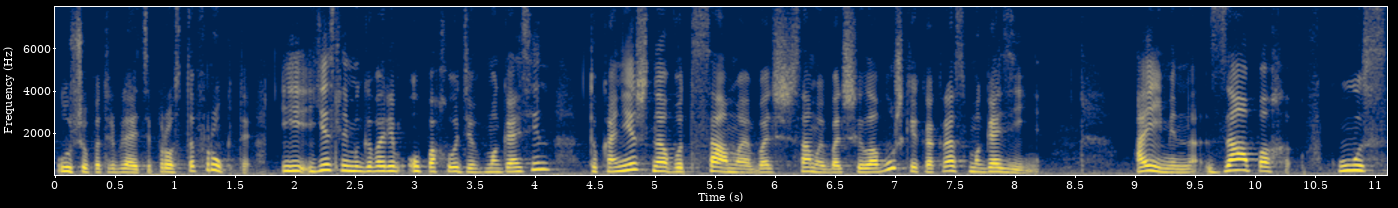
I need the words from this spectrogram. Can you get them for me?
Лучше употребляйте просто фрукты. И если мы говорим о походе в магазин, то, конечно, вот самые, больш... самые большие ловушки как раз в магазине. А именно запах, вкус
